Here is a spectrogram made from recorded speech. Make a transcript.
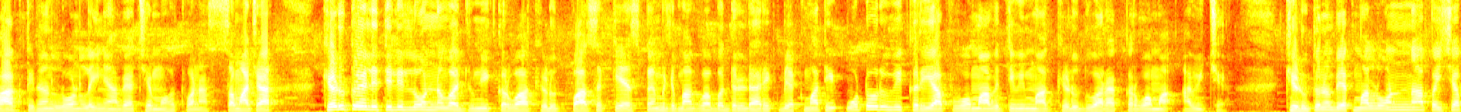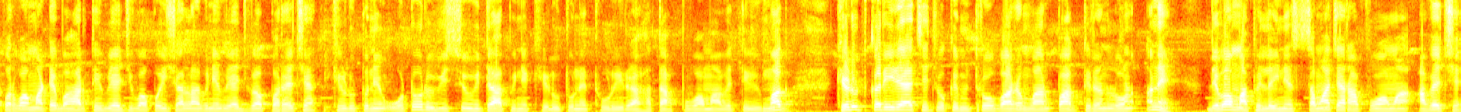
પાક ધિરણ લોન લઈને આવ્યા છે મહત્વના સમાચાર. ખેડૂતોએ લીધેલી લોન નવા જૂની કરવા ખેડૂત પાસે કેશ પેમેન્ટ માંગવા બદલ ડાયરેક્ટ બેંકમાંથી ઓટો રિવ્યુ કરી આપવામાં આવે તેવી માગ ખેડૂત દ્વારા કરવામાં આવી છે. ખેડૂતોને બેંકમાં લોનના પૈસા ભરવા માટે બહારથી વ્યાજવા પૈસા લાવીને વ્યાજવા ભરે છે. ખેડૂતોને ઓટો રિવ્યુ સુવિધા આપીને ખેડૂતોને થોડી રાહત આપવામાં આવે તેવી માંગ ખેડૂત કરી રહ્યા છે. જો કે મિત્રો, વારંવાર પાક, ધિરણ લોન અને દેવા માફી લઈને સમાચાર આપવામાં આવે છે,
